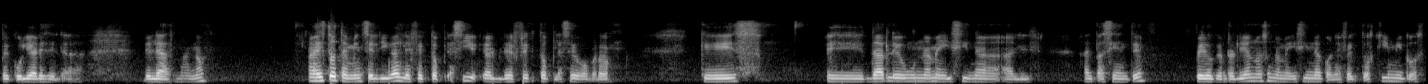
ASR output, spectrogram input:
peculiares de la, del asma, ¿no? A esto también se liga el efecto placebo, el efecto placebo perdón, que es eh, darle una medicina al, al paciente, pero que en realidad no es una medicina con efectos químicos,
